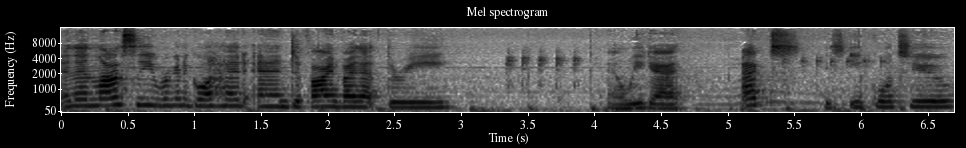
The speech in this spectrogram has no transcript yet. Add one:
And then lastly, we're going to go ahead and divide by that 3, and we get x is equal to,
